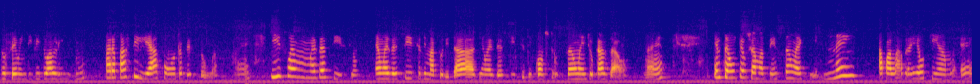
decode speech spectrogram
do seu individualismo para partilhar com outra pessoa. Né? Isso é um exercício, é um exercício de maturidade, é um exercício de construção entre o casal. Né? Então, o que eu chamo a atenção é que nem a palavra eu te amo é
